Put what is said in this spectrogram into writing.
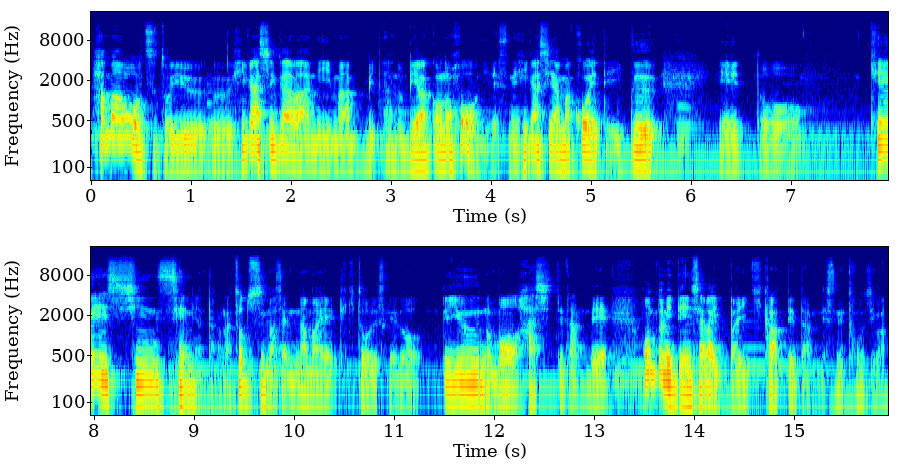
浜大津という東側に、まあ、あの琵琶湖の方にですね東山越えていくえっ、ー、と京新線やったかな？ちょっとすいません名前適当ですけどっていうのも走ってたんで本当に電車がいっぱい行き交ってたんですね当時は。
